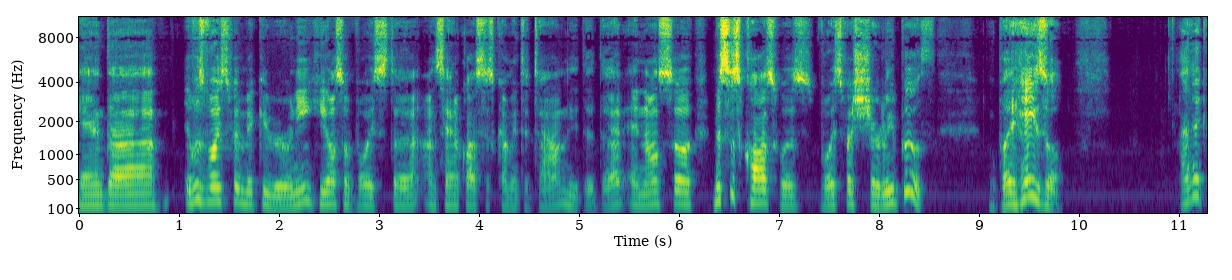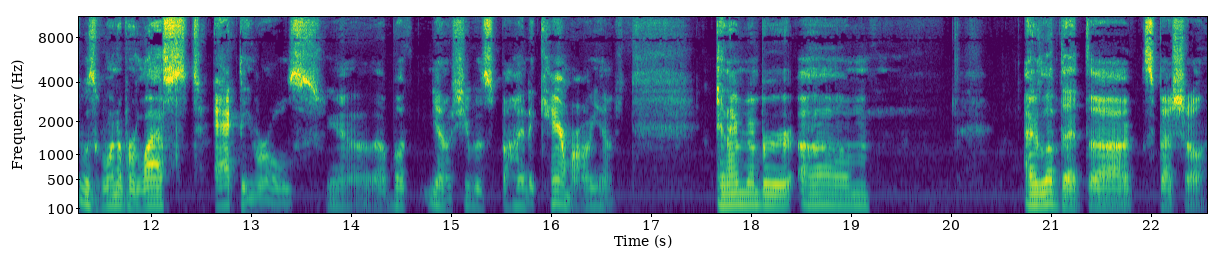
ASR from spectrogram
And uh, it was voiced by Mickey Rooney. He also voiced uh, on Santa Claus is Coming to Town. He did that. And also, Mrs. Claus was voiced by Shirley Booth, who played Hazel. I think it was one of her last acting roles, you know, but, you know, she was behind a camera, you know. And I remember um, I love that uh, special,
